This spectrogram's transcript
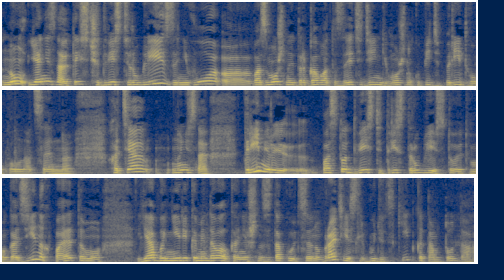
ну, я не знаю, 1200 рублей за него, э, возможно, и дороговато. За эти деньги можно купить бритву полноценную. Хотя, ну, не знаю, триммеры э, по 100, 200, 300 рублей стоят в магазинах, поэтому я бы не рекомендовала, конечно, за такую цену брать. Если будет скидка там, то да.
